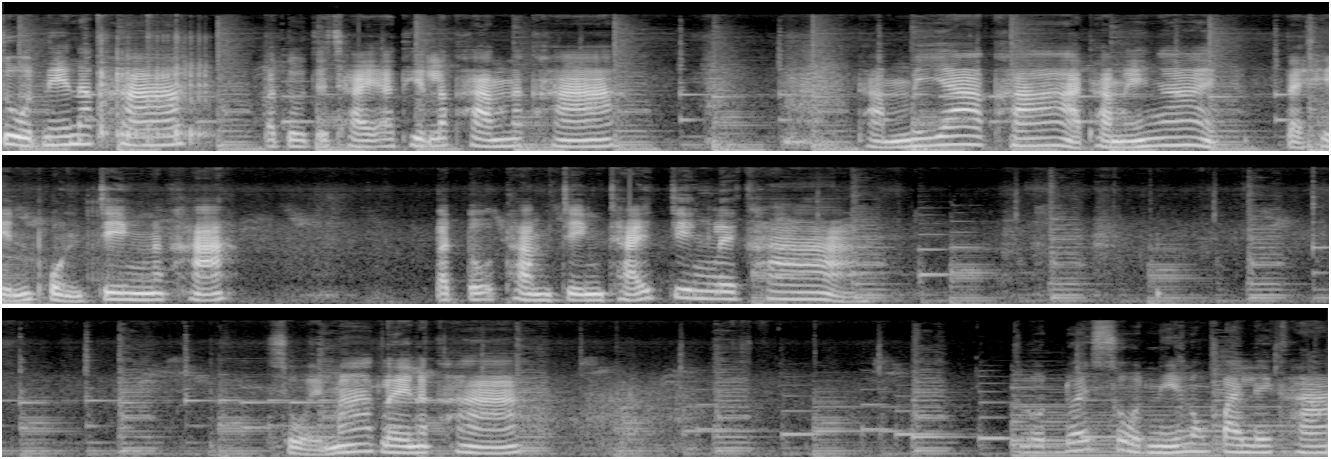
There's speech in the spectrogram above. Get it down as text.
สูตรนี้นะคะ ประตูจะใช้อาทิตย์ละครั้งนะคะทำไม่ยากค่ะทำง่ายๆแต่เห็นผลจริงนะคะ ประตูทำจริงใช้จริงเลยค่ะ สวยมากเลยนะคะลดด้วยสูตรนี้ลงไปเลยค่ะ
